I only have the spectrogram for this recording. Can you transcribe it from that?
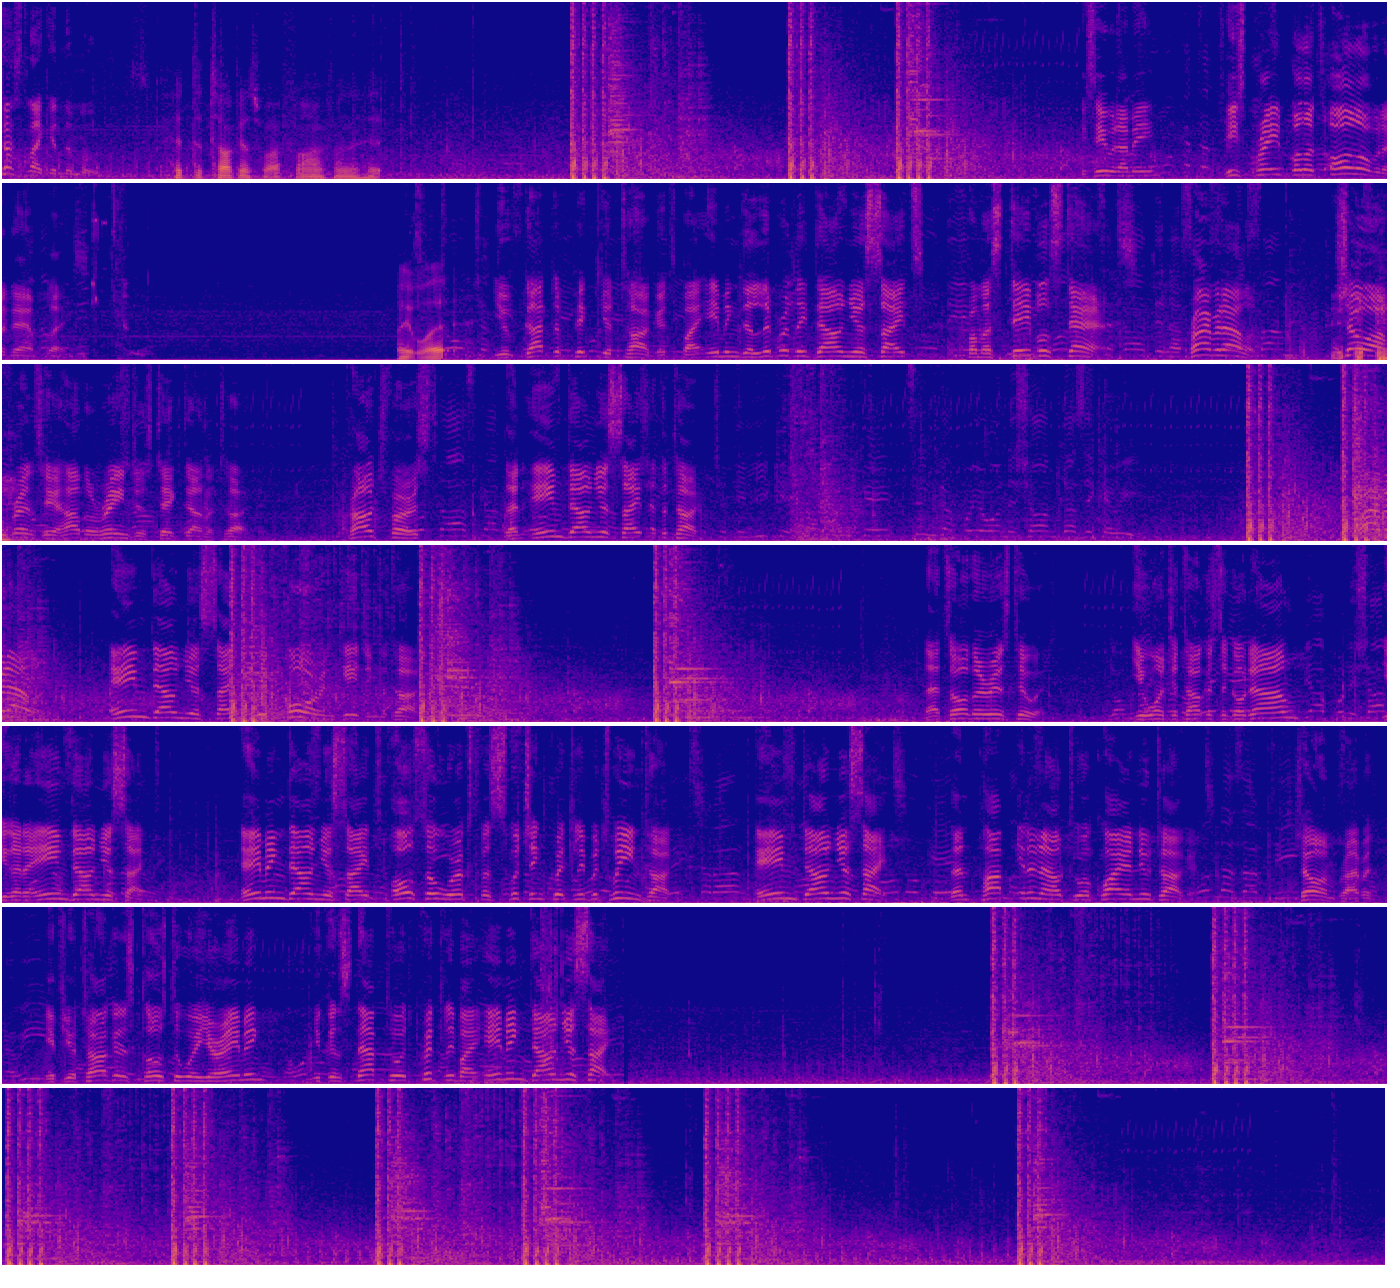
Just like in the movies. Hit the targets while flying from the hip. You see what I mean? He sprayed bullets all over the damn place. Wait, what? You've got to pick your targets by aiming deliberately down your sights from a stable stance. Private Allen, show our friends here how the Rangers take down a target. Crouch first, then aim down your sight at the target. Private Allen, aim down your sight before engaging the target. That's all there is to it. You want your targets to go down? You gotta aim down your sight. Aiming down your sights also works for switching quickly between targets. Aim down your sights, then pop in and out to acquire new targets. Show 'em, Private. If your target is close to where you're aiming, you can snap to it quickly by aiming down your sight.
